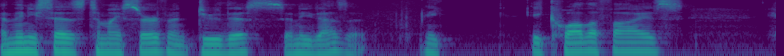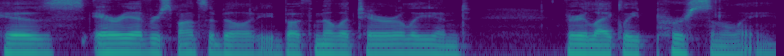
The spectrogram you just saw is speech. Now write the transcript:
And then he says to my servant, Do this, and he does it. He, he qualifies his area of responsibility, both militarily and very likely personally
